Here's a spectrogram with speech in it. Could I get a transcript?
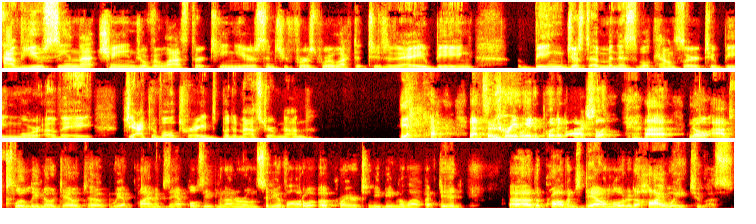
Have you seen that change over the last 13 years since you first were elected to today, being being just a municipal councilor to being more of a jack of all trades but a master of none? Yeah, that's a great way to put it, actually. Uh, no, absolutely no doubt. Uh, we have prime examples, even on our own city of Ottawa. Prior to me being elected, uh, the province downloaded a highway to us,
